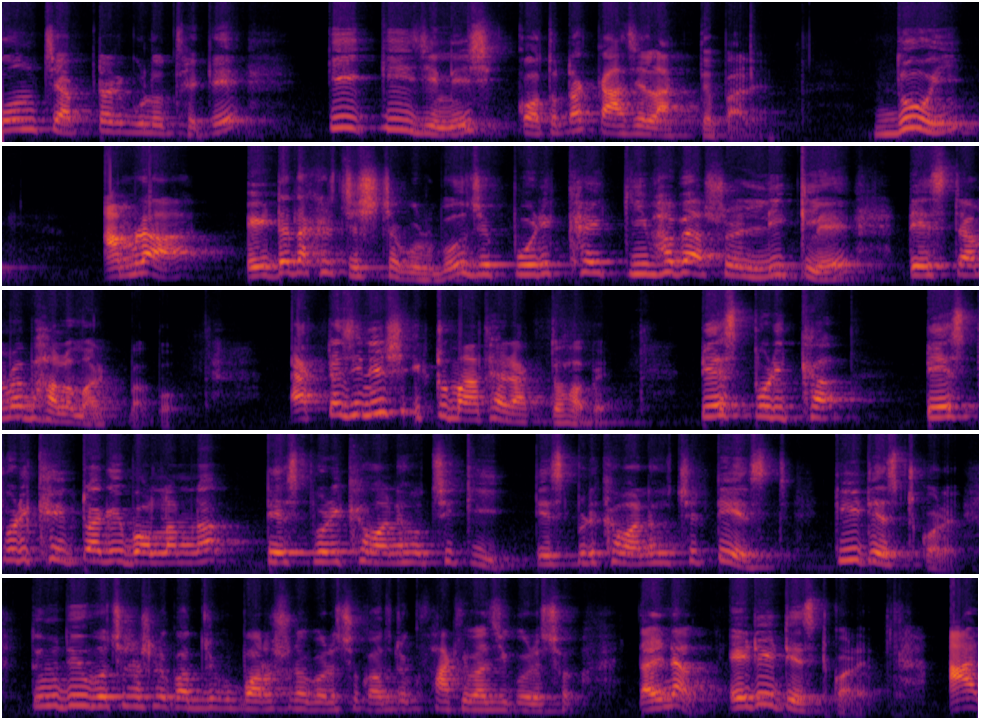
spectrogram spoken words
কোন চ্যাপ্টারগুলো থেকে কি কি জিনিস কতটা কাজে লাগতে পারে? দুই, আমরা এটা দেখার চেষ্টা করব যে পরীক্ষায় কীভাবে আসলে লিখলে টেস্টে আমরা ভালো মার্ক পাবো। একটা জিনিস একটু মাথায় রাখতে হবে টেস্ট পরীক্ষা টেস্ট পরীক্ষা একটু আগেই বললাম না টেস্ট পরীক্ষা মানে হচ্ছে কি? টেস্ট পরীক্ষা মানে হচ্ছে টেস্ট কি টেস্ট করে? তুমি দুই বছর আসলে কতটুকু পড়াশোনা করেছ, কতটুকু ফাঁকিবাজি করেছ, তাই না? এটাই টেস্ট করে। আর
